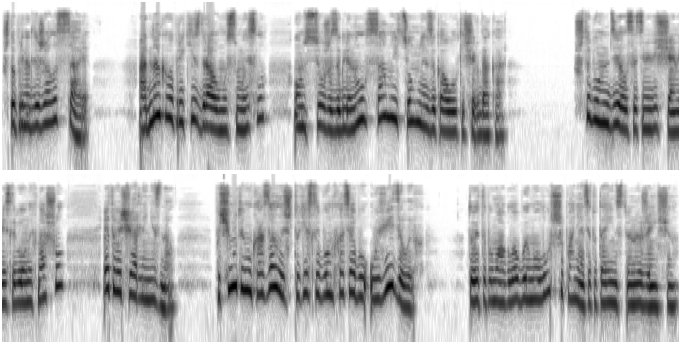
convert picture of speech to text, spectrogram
что принадлежало Саре. Однако, вопреки здравому смыслу, он все же заглянул в самые темные закоулки чердака. Что бы он делал с этими вещами, если бы он их нашел, этого Чарли не знал. Почему-то ему казалось, что если бы он хотя бы увидел их, то это помогло бы ему лучше понять эту таинственную женщину.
